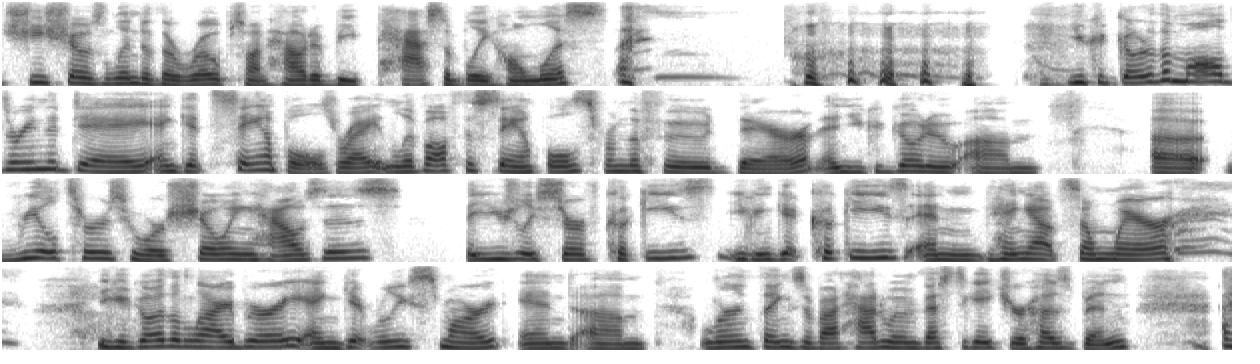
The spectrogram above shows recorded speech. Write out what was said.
She shows Linda the ropes on how to be passably homeless. you could go to the mall during the day and get samples, right? And live off the samples from the food there. And you could go to um, uh, realtors who are showing houses. They usually serve cookies. You can get cookies and hang out somewhere. you could go to the library and get really smart and um, learn things about how to investigate your husband. in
